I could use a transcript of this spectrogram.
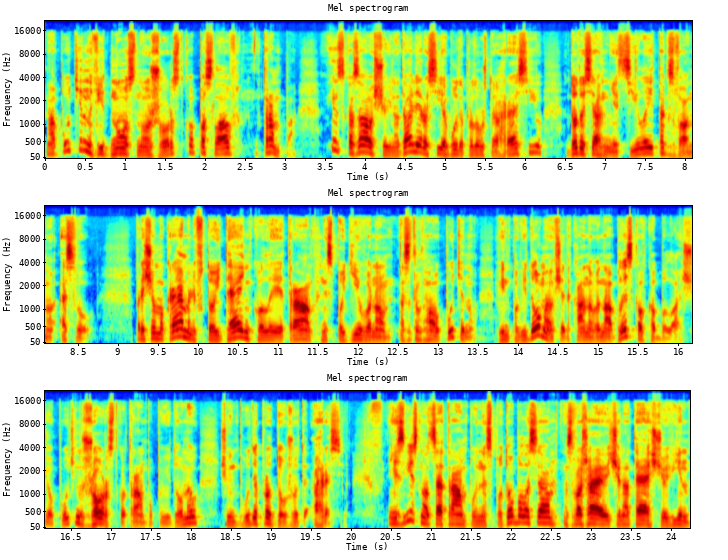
А Путін відносно жорстко послав Трампа. Він сказав, що і надалі Росія буде продовжувати агресію до досягнення цілей так званого СВО. Причому Кремль в той день, коли Трамп несподівано зателефонував Путіну, він повідомив, що така новина блискавка була, що Путін жорстко Трампу повідомив, що він буде продовжувати агресію. І звісно, це Трампу не сподобалося, зважаючи на те, що він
